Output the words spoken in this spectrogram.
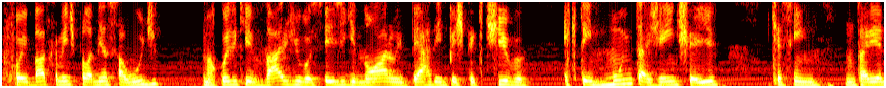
foi basicamente pela minha saúde. Uma coisa que vários de vocês ignoram e perdem perspectiva é que tem muita gente aí que assim, não estaria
